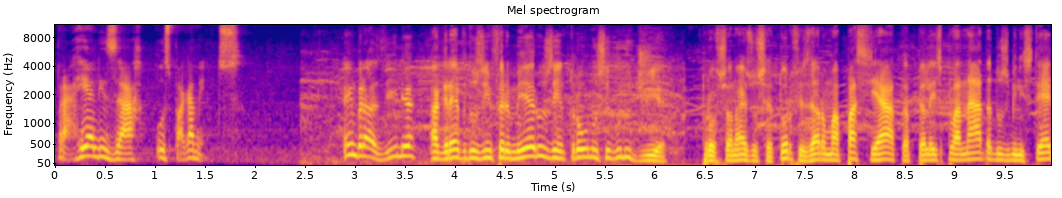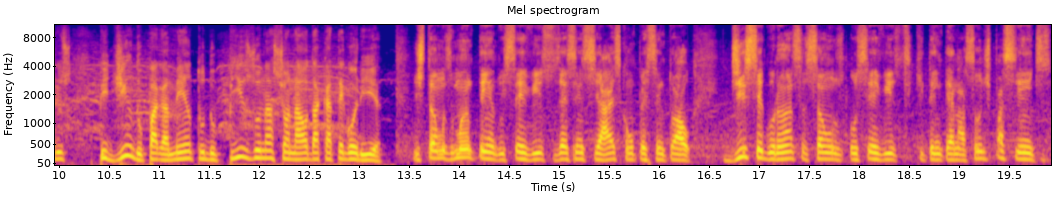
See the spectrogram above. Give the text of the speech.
para realizar os pagamentos. Em Brasília, a greve dos enfermeiros entrou no segundo dia. Profissionais do setor fizeram uma passeata pela esplanada dos ministérios pedindo o pagamento do piso nacional da categoria. Estamos mantendo os serviços essenciais com o percentual de segurança, são os, os serviços que têm internação de pacientes,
